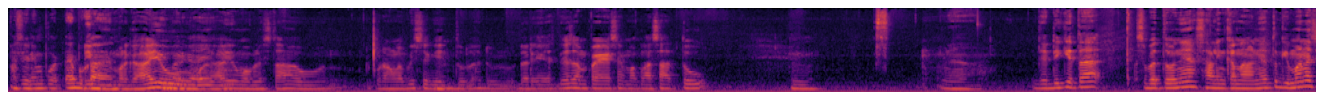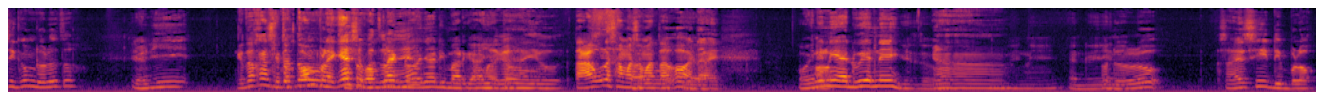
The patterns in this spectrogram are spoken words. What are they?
Pasir Impun. Eh Di bukan. Margahayu, Di Margahayu. Margahayu 15 tahun. Kurang lebih segitulah dulu dari SD sampai SMA kelas 1. Hmm. Nah, jadi kita sebetulnya saling kenalnya tuh gimana sih Gung dulu tuh? Jadi Kita kan Kita satu komplek ya satu komplek sebetulnya. dulunya di Margahayu. Margahayu. Tahu lah sama-sama tahu. Tahu, Oh, iya. ada. oh ini Oh. nih Edwin nih gitu. Ya. Oh, ini Edwin. Oh, dulu saya sih di blok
